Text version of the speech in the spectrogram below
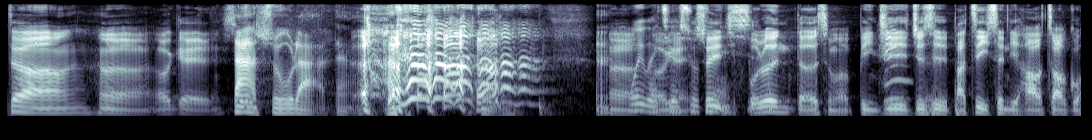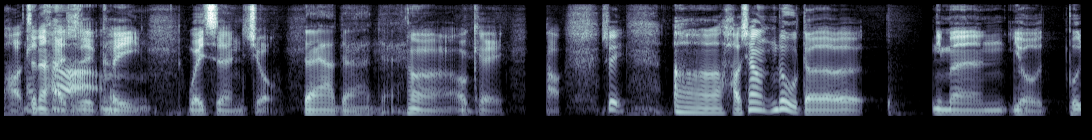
对啊，嗯，OK，大叔啦。我以为结束、okay, 所以不论得什么病，其实就是把自己身体好好照顾好，真的还是可以维持很久。对啊，对啊，对。嗯，OK，好。所以呃，好像路德你们有不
